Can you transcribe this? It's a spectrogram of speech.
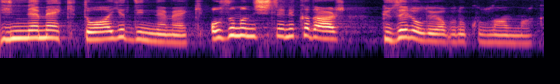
dinlemek, doğayı dinlemek. O zaman işte ne kadar güzel oluyor bunu kullanmak.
